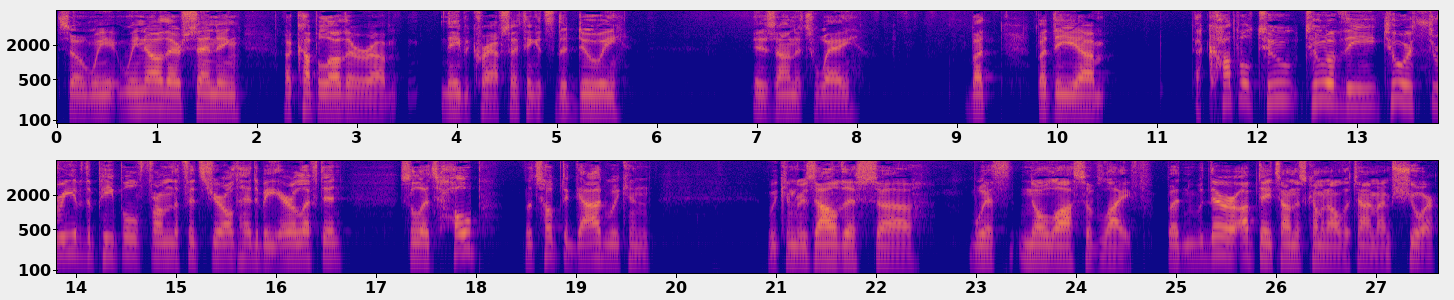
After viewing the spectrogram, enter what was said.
So we we know they're sending a couple other um, Navy crafts. I think it's the Dewey is on its way, but but the um, a couple two two of the two or three of the people from the Fitzgerald had to be airlifted. So let's hope let's hope to God we can we can resolve this uh, with no loss of life. But there are updates on this coming all the time. I'm sure.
